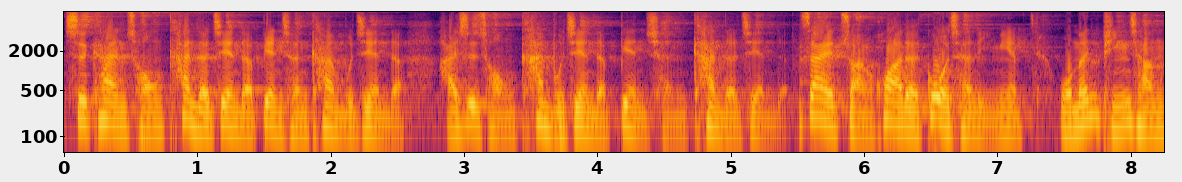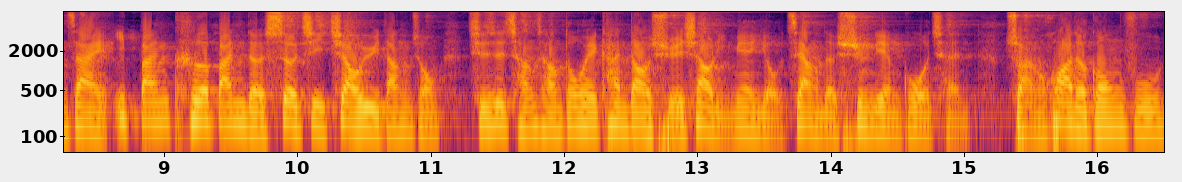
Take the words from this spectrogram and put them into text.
是看从看得见的变成看不见的，还是从看不见的变成看得见的。在转化的过程里面，我们平常在一般科班的设计教育当中，其实常常都会看到学校里面有这样的训练过程，转化的功夫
